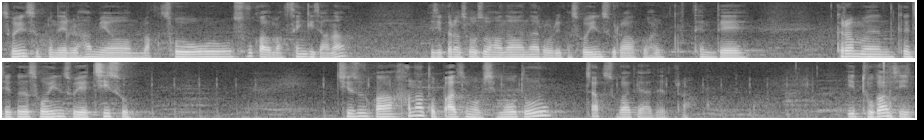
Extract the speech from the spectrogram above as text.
소인수 분해를 하면 막 소수가 막 생기잖아. 이제 그런 소수 하나하나를 우리가 소인수라고 할 텐데 그러면 그 이제 그 소인수의 지수 지수가 하나도 빠짐없이 모두 짝수가 돼야 되더라. 이 두 가지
